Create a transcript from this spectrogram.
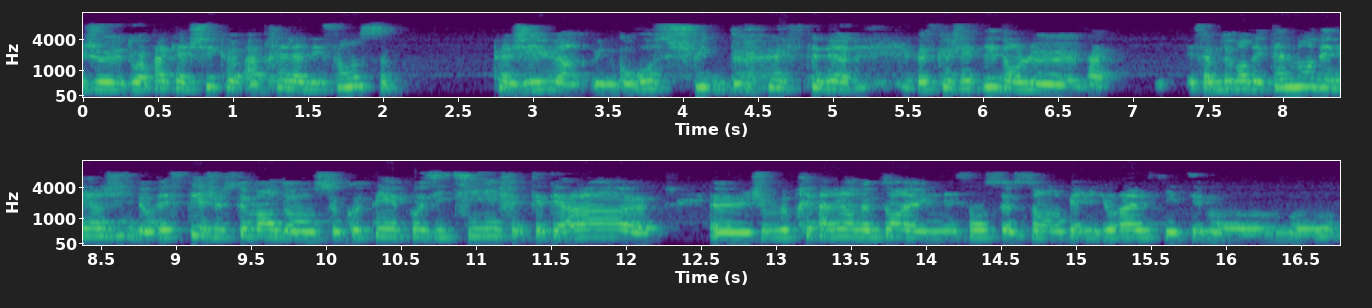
je ne dois pas cacher qu'après la naissance, j'ai eu une grosse chute de, parce que j'étais dans le, ça me demandait tellement d'énergie de rester justement dans ce côté positif, etc. Euh, je me préparais en même temps à une naissance sans péridurale qui était mon,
